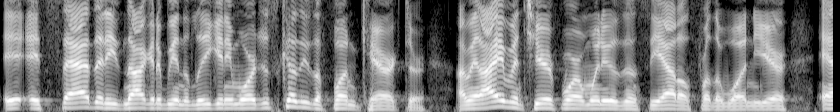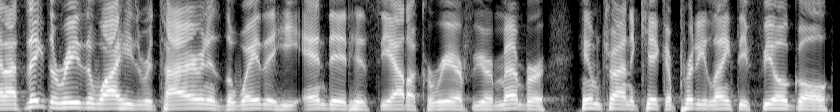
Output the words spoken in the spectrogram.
It, it's sad that he's not going to be in the league anymore just because he's a fun character. I mean, I even cheered for him when he was in Seattle for the one year. And I think the reason why he's retiring is the way that he ended his Seattle career. If you remember him trying to kick a pretty lengthy field goal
